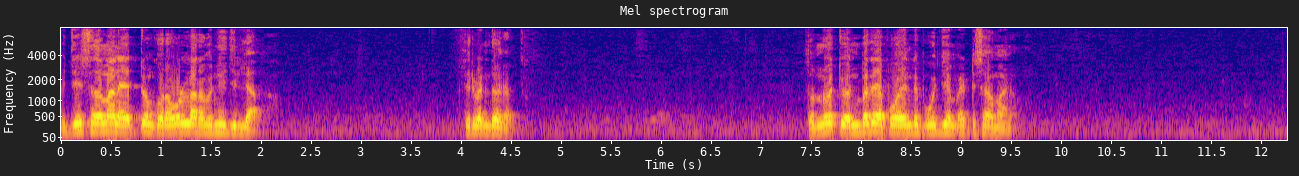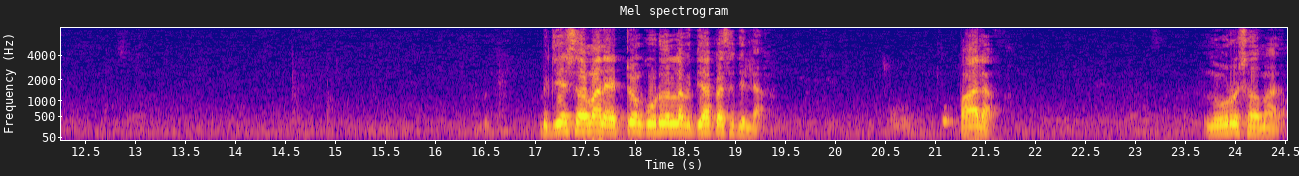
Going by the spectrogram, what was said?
വിജയ ശതമാനം ഏറ്റവും കുറവുള്ള റവന്യൂ ജില്ല തിരുവനന്തപുരം. തൊണ്ണൂറ്റി ഒൻപത് പോയിന്റ് പൂജ്യം എട്ട് ശതമാനം. വിജയ ശതമാനം ഏറ്റവും കൂടുതലുള്ള വിദ്യാഭ്യാസ ജില്ല? പാല. നൂറ് ശതമാനം.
